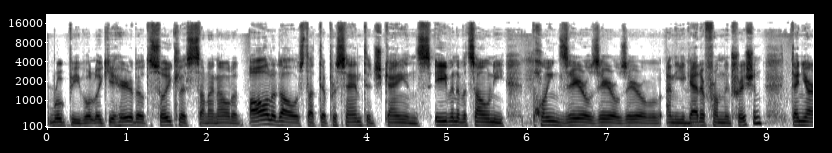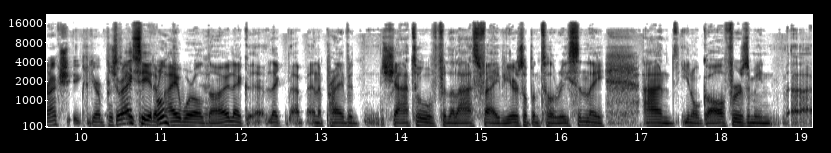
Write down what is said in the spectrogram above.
rugby, but like you hear about the cyclists, and I know that all of those that the percentage gains, even if it's only 0.000 and you get it from nutrition, then you're actually you're Sure, I see it in front. my world now, like uh, like uh, in a private chateau for the last five years up until recently, and you know golfers. I mean, uh,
